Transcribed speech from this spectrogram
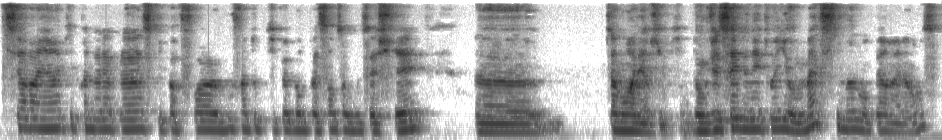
qui servent à rien, qui prennent de la place, qui parfois bouffent un tout petit peu de bande passante sans que vous le sachiez, euh, ça me rend allergique. Donc j'essaye de nettoyer au maximum en permanence.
